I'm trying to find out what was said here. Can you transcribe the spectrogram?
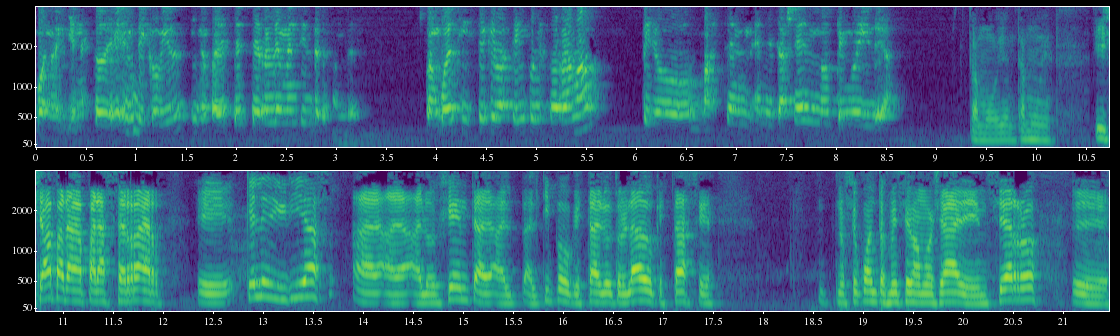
bueno, y en esto de, de COVID, y me parece terriblemente interesante. Con cual sí sé que va a seguir por esa rama, pero más en, en detalle no tengo idea. Está muy bien, está muy bien. Y ya para, para cerrar, eh, ¿qué le dirías al oyente, al, al tipo que está del otro lado, que está hace no sé cuántos meses vamos ya de encierro, eh,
